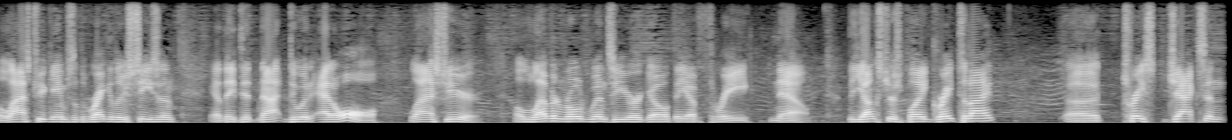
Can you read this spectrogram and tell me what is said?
the last two games of the regular season, and they did not do it at all last year. 11 road wins a year ago. They have three now. The youngsters played great tonight. Uh, Trayce Jackson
